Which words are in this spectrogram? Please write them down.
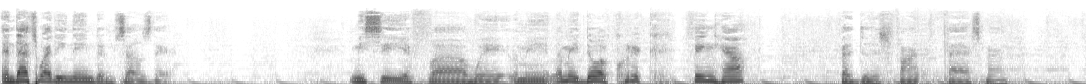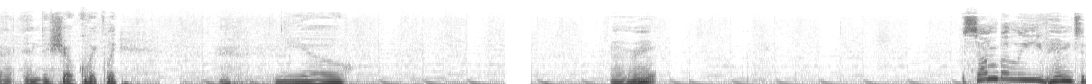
and that's why they named themselves there. Let me see if uh wait, let me let me do a quick thing here. Gotta do this fine, fast, man. Gonna end the show quickly. Neo. All right. Some believe him to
